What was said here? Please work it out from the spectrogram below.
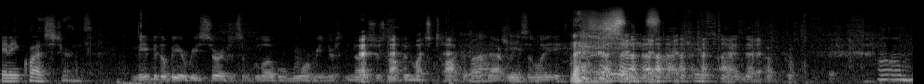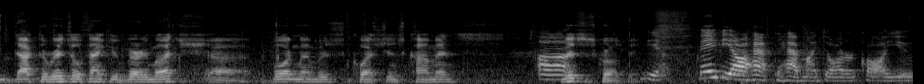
Any questions? Maybe there'll be a resurgence of global warming. There's, notice there's not been much talk about that recently. I know. Um, Dr. Ridgell, thank you very much. Uh, Board members, questions, comments? Uh, Mrs. Crosby. Yeah, maybe I'll have to have my daughter call you,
